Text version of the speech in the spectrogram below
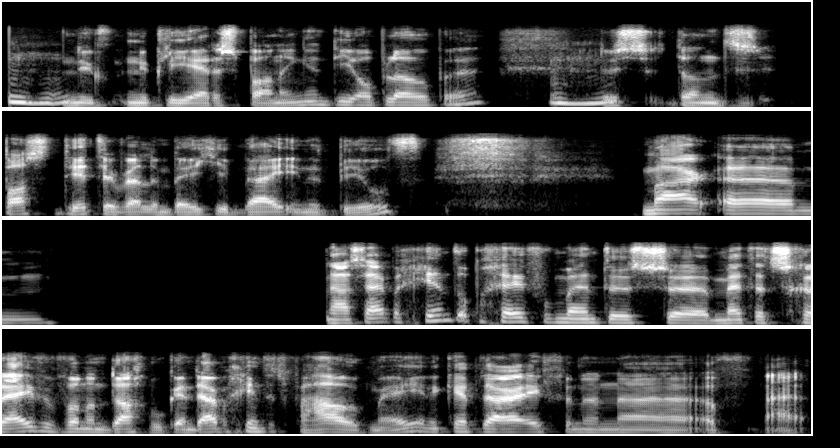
Mhm, Nu, nucleaire spanningen die oplopen. mhm. Dus dan past dit er wel een beetje bij in het beeld. Maar ehm, nou, zij begint op een gegeven moment dus eh, met het schrijven van een dagboek. En daar begint het verhaal ook mee. En ik heb daar even een. of, nou, ja,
